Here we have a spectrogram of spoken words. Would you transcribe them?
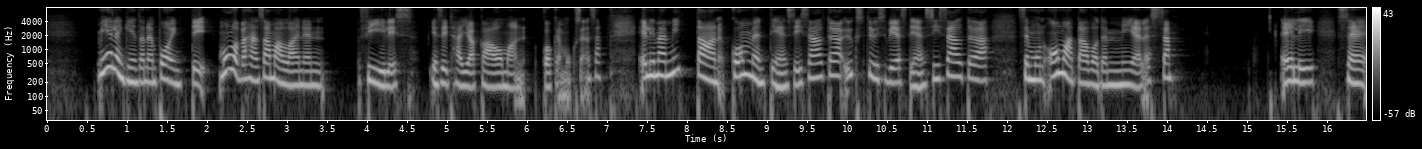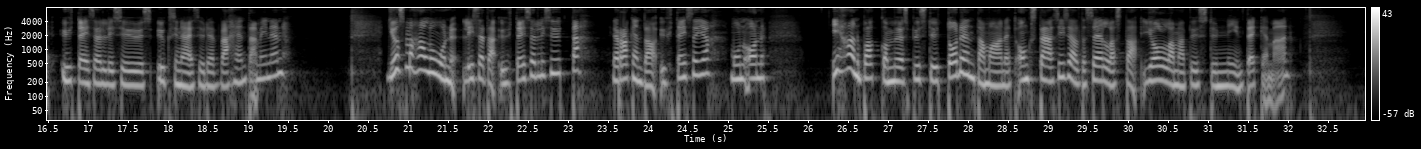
mielenkiintoinen pointti, mulla on vähän samanlainen fiilis, ja sitten hän jakaa oman kokemuksensa. Eli mä mittaan kommenttien sisältöä, yksityisviestien sisältöä, se mun oma tavoite mielessä. Eli se yhteisöllisyys, yksinäisyyden vähentäminen. Jos mä haluan lisätä yhteisöllisyyttä ja rakentaa yhteisöjä, mun on ihan pakko myös pystyä todentamaan, että onko tämä sisältö sellaista, jolla mä pystyn niin tekemään.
